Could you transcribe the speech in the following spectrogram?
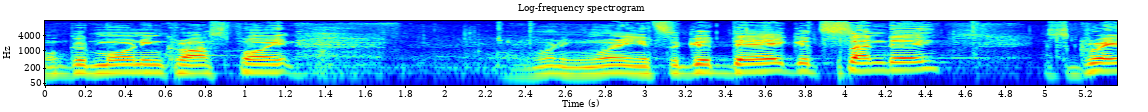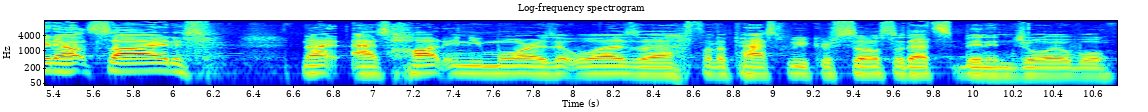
Well, good morning, Crosspoint. Morning, morning. It's a good day, good Sunday. It's great outside. It's not as hot anymore as it was uh, for the past week or so, so that's been enjoyable.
